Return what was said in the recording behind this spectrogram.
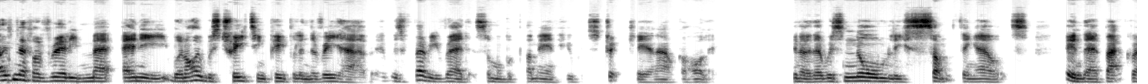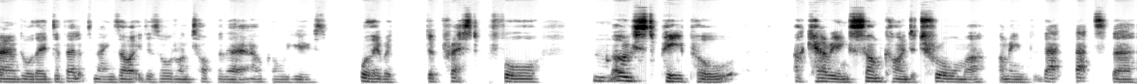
I've never really met any, when I was treating people in the rehab, it was very rare that someone would come in who was strictly an alcoholic. You know, there was normally something else in their background, or they developed an anxiety disorder on top of their alcohol use, or they were depressed before. Most people are carrying some kind of trauma. I mean, that that's the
